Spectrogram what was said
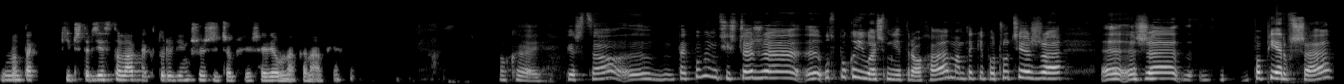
no taki 40-latek, który większość życia przesiedział na kanapie. Okej, okay. wiesz co, y, tak powiem Ci szczerze, y, uspokoiłaś mnie trochę. Mam takie poczucie, że, y, że po pierwsze,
